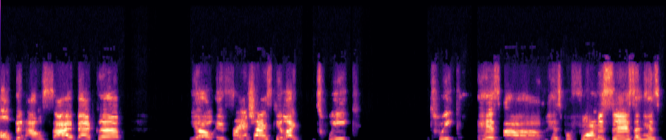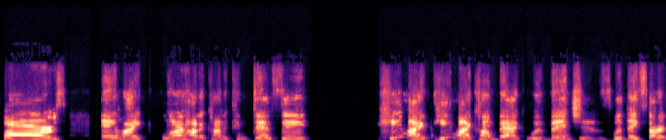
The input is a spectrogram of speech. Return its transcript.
open outside back up, yo, if franchise can like tweak tweak his uh his performances and his bars and like learn how to kind of condense it he might he might come back with benches when they start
